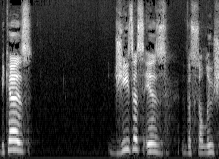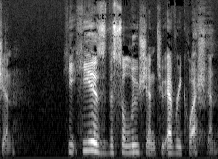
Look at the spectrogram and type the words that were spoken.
Because Jesus is the solution. He, he is the solution to every question.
